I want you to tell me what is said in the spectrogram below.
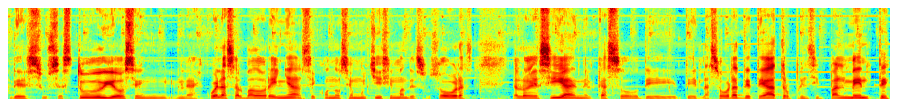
de sus estudios en, la escuela salvadoreña, se conocen muchísimas de sus obras. Ya lo decía, en el caso de, las obras de teatro principalmente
